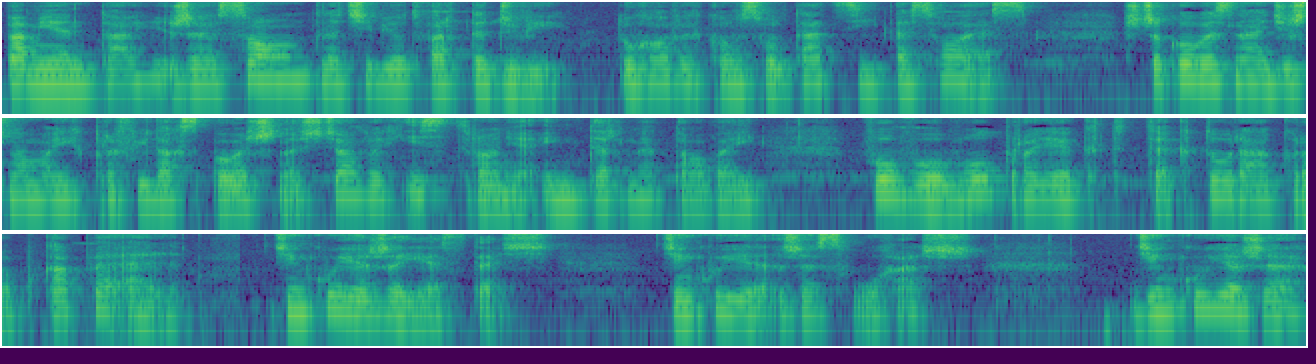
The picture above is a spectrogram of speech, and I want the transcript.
pamiętaj, że są dla Ciebie otwarte drzwi duchowych konsultacji SOS. Szczegóły znajdziesz na moich profilach społecznościowych i stronie internetowej www.projekttektura.pl. Dziękuję, że jesteś. Dziękuję, że słuchasz. Dziękuję, że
